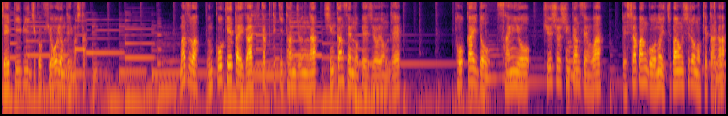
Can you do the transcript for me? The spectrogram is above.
JTB 時刻表を読んでいました。まずは運行形態が比較的単純な新幹線のページを読んで東海道、山陽、九州新幹線は列車番号の一番後ろの桁が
